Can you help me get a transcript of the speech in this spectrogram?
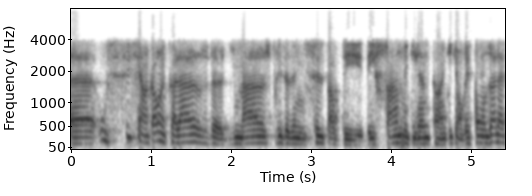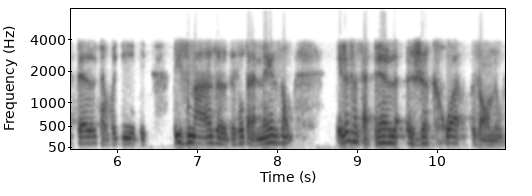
Euh, aussi, c'est encore un collage d'images prises à domicile par des, des fans de Guylaine Tanguay qui ont répondu à l'appel, qui ont envoyé des, des, des images de autres à la maison. Et là, ça s'appelle Je crois en nous.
